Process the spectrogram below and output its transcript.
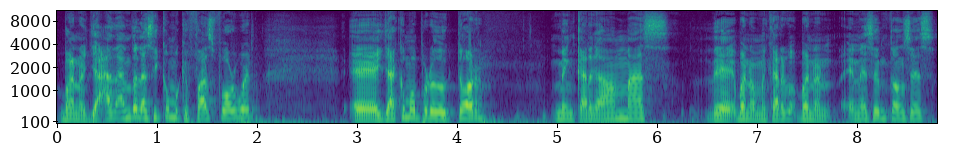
bueno, ya dándole así como que fast forward, eh, ya como productor, me encargaba más de. Bueno, me encargo. Bueno, en, en ese entonces,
